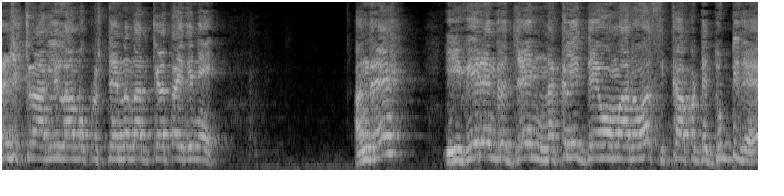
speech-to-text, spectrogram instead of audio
ರಿಜಿಸ್ಟರ್ ಆಗಲಿಲ್ಲ ಅನ್ನೋ ಪ್ರಶ್ನೆಯನ್ನ ನಾನು ಕೇಳ್ತಾ ಇದ್ದೀನಿ. ಅಂದ್ರೆ ಈ ವೀರೇಂದ್ರ ಜೈನ್ ನಕಲಿ ದೇವಮಾನವ ಸಿಕ್ಕಾಪಟ್ಟೆ ದುಡ್ಡಿದೆ,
